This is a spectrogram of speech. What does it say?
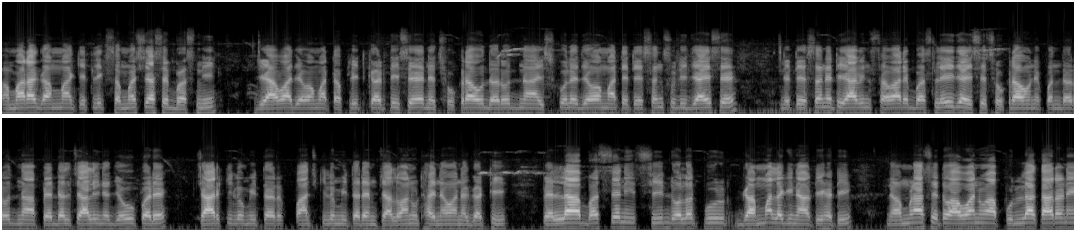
અમારા ગામમાં કેટલીક સમસ્યા છે બસની. જે આવવા જવામાં તકલીફ કરતી છે અને છોકરાઓ દરરોજના સ્કૂલે જવા માટે સ્ટેશન સુધી જાય છે ને સ્ટેશનેથી આવીને સવારે બસ લઈ જાય છે છોકરાઓને, પણ દરરોજના પેદલ ચાલીને જવું પડે. ચાર કિલોમીટર, પાંચ કિલોમીટર એમ ચાલવાનું થાય નવાનગરથી. પહેલાં બસ છે ને સી દોલતપુર ગામમાં લગીને આવતી હતી. ને હમણાં છે તો આવવાનું આ પુલના કારણે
